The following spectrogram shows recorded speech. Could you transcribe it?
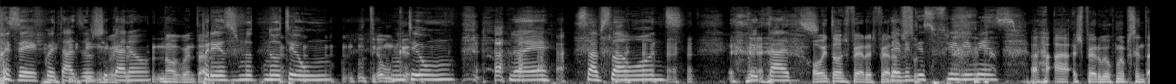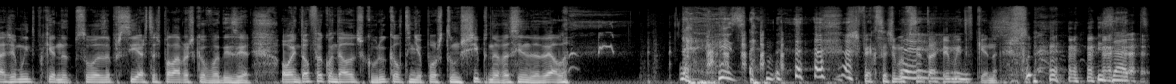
Pois é, coitados, eles ficaram presos no, no T1. No T1 No que- T1, não é? Sabe-se lá onde. Coitados. Ou então espera, espera. Devem ter sofrido imenso. Ah, ah, espero eu que uma porcentagem muito pequena de pessoas aprecie estas palavras que eu vou dizer. Ou então foi quando ela descobriu que ele tinha posto um chip na vacina dela. espero que seja uma porcentagem muito pequena. Exato.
